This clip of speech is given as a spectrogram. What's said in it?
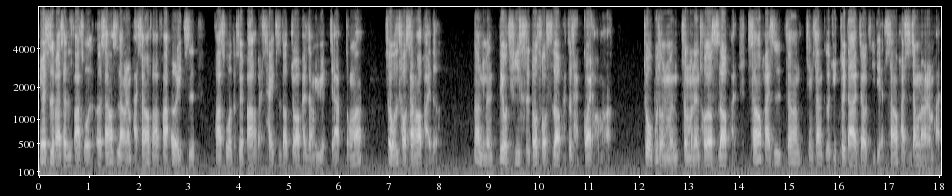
因为四发三是发错的，而三号是狼人牌，三号发发二一是发错的，所以八号牌才知道九号牌这张预言家，懂吗？所以我是投三号牌的。那你们六七十都投四号牌，这才怪好吗？就我不懂你们怎么能投到四号牌？三号牌是这张锦上格局最大的交集点，三号牌是张狼人牌，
